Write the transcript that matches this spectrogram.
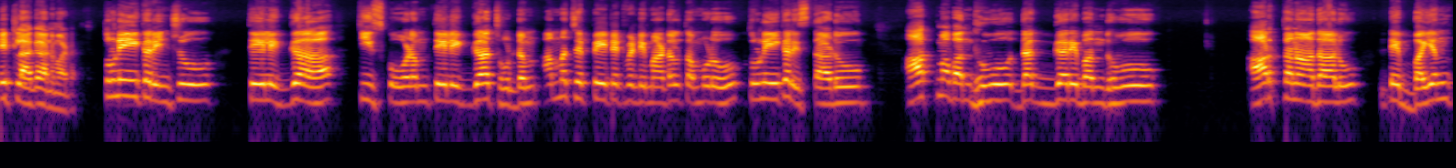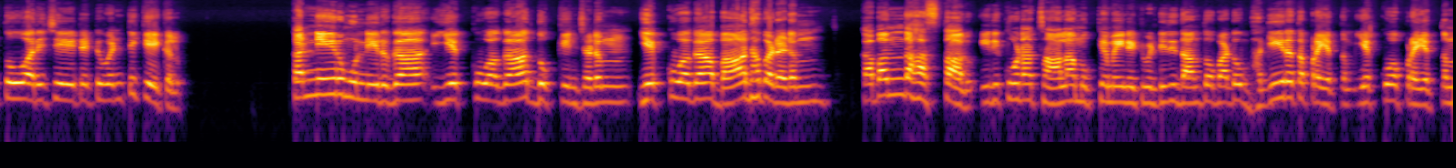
ఇట్లాగా అన్నమాట. తృణీకరించు తేలిగ్గా తీసుకోవడం తేలిగ్గా చూడడం. అమ్మ చెప్పేటటువంటి మాటలు తమ్ముడు తృణీకరిస్తాడు. ఆత్మ బంధువు దగ్గరి బంధువు ఆర్తనాదాలు అంటే భయంతో అరిచేటటువంటి కేకలు. కన్నీరు మున్నీరుగా ఎక్కువగా దుఃఖించడం ఎక్కువగా బాధపడడం కబంధ హస్తాలు. ఇది కూడా చాలా ముఖ్యమైనటువంటిది. దాంతోపాటు భగీరథ ప్రయత్నం ఎక్కువ ప్రయత్నం.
